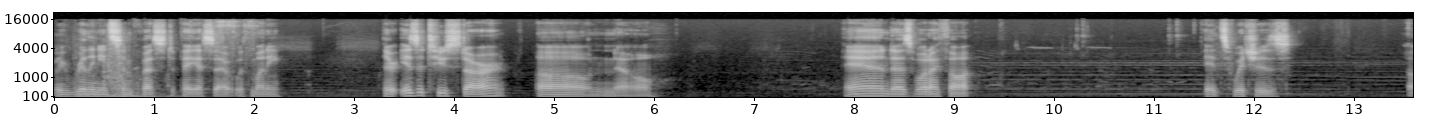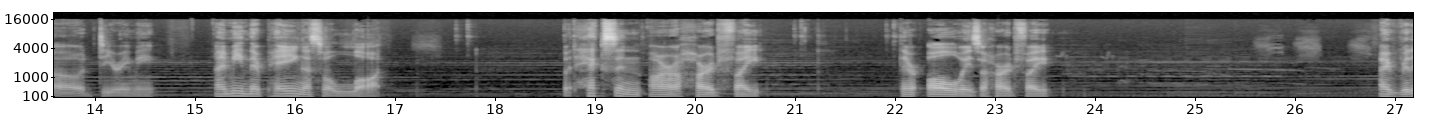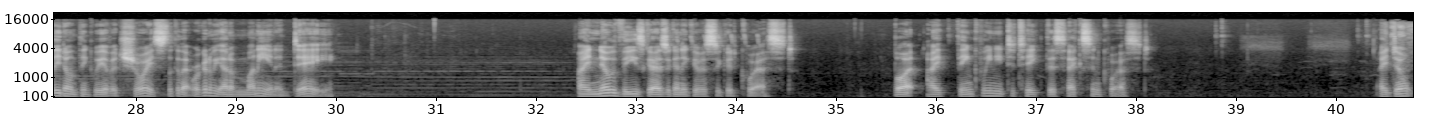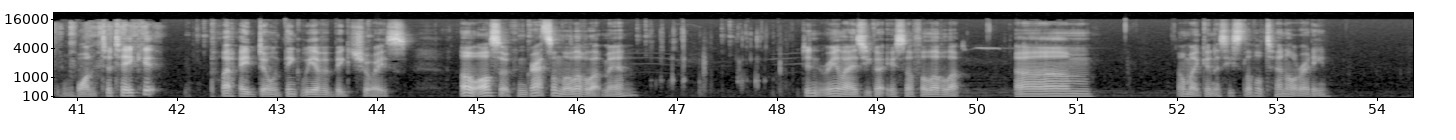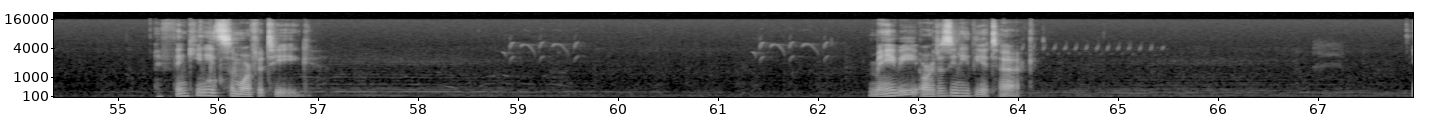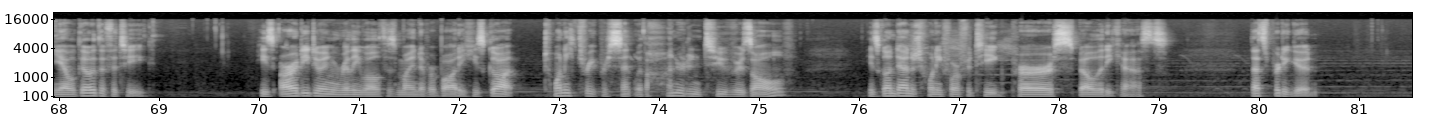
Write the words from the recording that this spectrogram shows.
We really need some quests to pay us out with money. There is a two-star. Oh, no. And as what I thought, it's witches. Oh, dearie me. I mean, they're paying us a lot. But Hexen are a hard fight. They're always a hard fight. I really don't think we have a choice. Look at that. We're going to be out of money in a day. I know these guys are going to give us a good quest. But I think we need to take this Hexen quest. I don't want to take it, but I don't think we have a big choice. Oh, also, congrats on the level up, man. Didn't realize you got yourself a level up. Um, oh my goodness, he's level 10 already. I think he needs some more fatigue. Maybe? Or does he need the attack? Yeah, we'll go with the fatigue. He's already doing really well with his mind over body. He's got 23% with 102 resolve. He's gone down to 24 fatigue per spell that he casts. That's pretty good.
